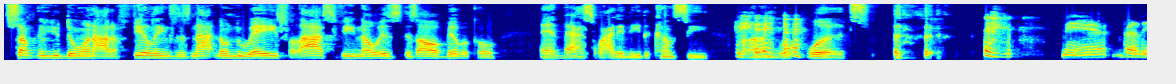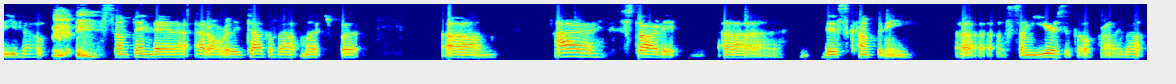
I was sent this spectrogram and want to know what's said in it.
something you're doing out of feelings. It's not no new age philosophy. No, it's it's all biblical, and that's why they need to come see Run with Woods. Man, brother, you know, something that I, I don't really talk about much, but um, I started uh, this company uh, some years ago, probably about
